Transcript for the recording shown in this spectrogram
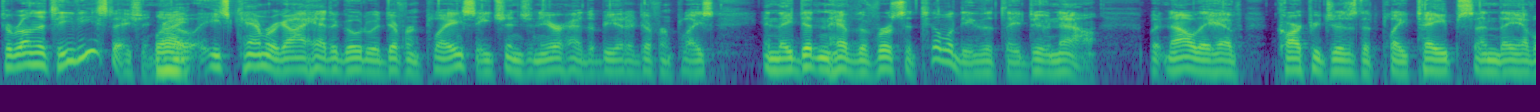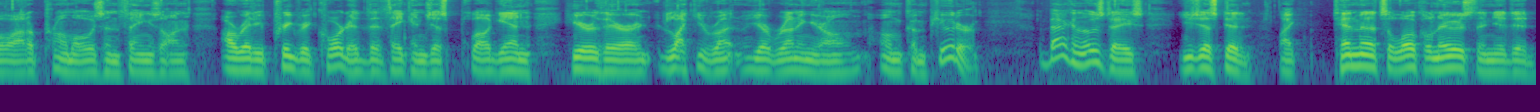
to run the TV station. Right. You know, each camera guy had to go to a different place, each engineer had to be at a different place, and they didn't have the versatility that they do now. But now they have cartridges that play tapes, and they have a lot of promos and things on already pre-recorded that they can just plug in here, there, like you run, you're running your own home computer. Back in those days, you just did like 10 minutes of local news, then you did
